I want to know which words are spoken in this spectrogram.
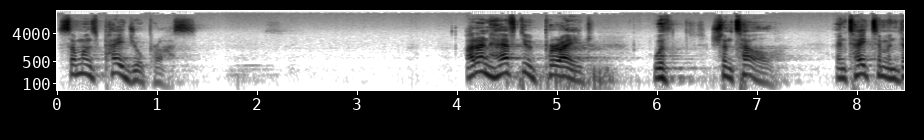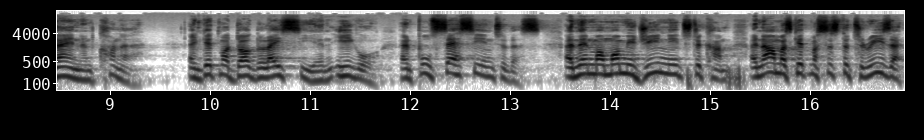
someone's paid your price. I don't have to parade with Chantel and Tatum and Dane and Connor and get my dog Lacey and Igor and pull Sassy into this. And then my mom Eugene needs to come. And now I must get my sister Teresa.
